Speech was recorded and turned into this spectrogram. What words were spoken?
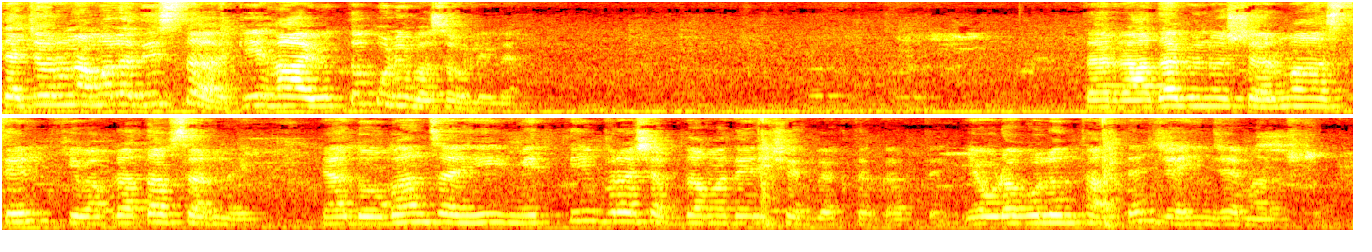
त्याच्यावरून आम्हाला दिसतं की हा आयुक्त कुणी बसवलेला आहे. तर राधा विनोद शर्मा असतील किंवा प्रताप सरनाईक या दोघांचाही मी तीव्र शब्दामध्ये निषेध व्यक्त करते. एवढं बोलून थांबते. जय हिंद जय महाराष्ट्र.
